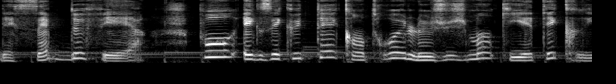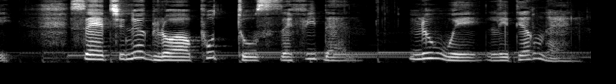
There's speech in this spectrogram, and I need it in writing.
des cèpes de fer, pour exécuter contre eux le jugement qui est écrit. C'est une gloire pour tous ces fidèles. Louez l'Éternel.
